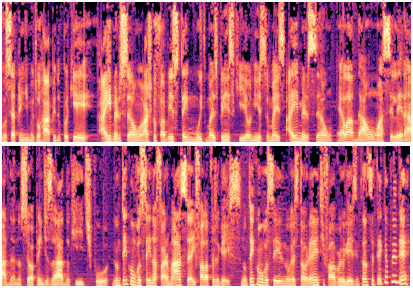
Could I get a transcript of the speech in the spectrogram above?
você aprende muito rápido, porque a imersão, eu acho que o Fabrício tem muito mais experiência que eu nisso, mas a imersão, ela dá uma acelerada no seu aprendizado que, tipo, não tem como você ir na farmácia e falar português. Não tem como você ir no restaurante e falar português. Então você tem que aprender.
